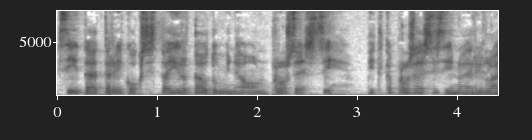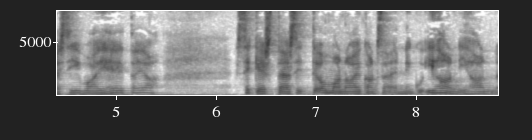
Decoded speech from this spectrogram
siitä, että rikoksista irtautuminen on prosessi, pitkä prosessi, siinä on erilaisia vaiheita ja se kestää sitten oman aikansa ennen kuin ihan, ihan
